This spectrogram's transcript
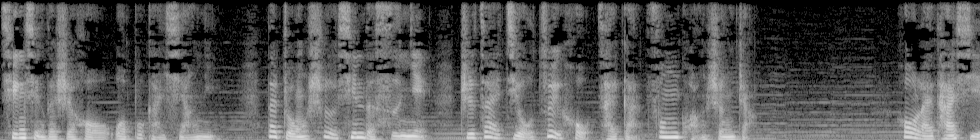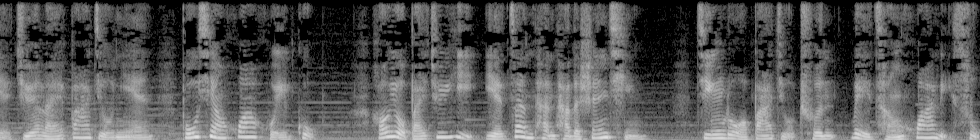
清醒的时候，我不敢想你，那种摄心的思念，只在酒醉后才敢疯狂生长。后来他写“觉来八九年，不像花回顾”，好友白居易也赞叹他的深情：“经落八九春，未曾花里宿。”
